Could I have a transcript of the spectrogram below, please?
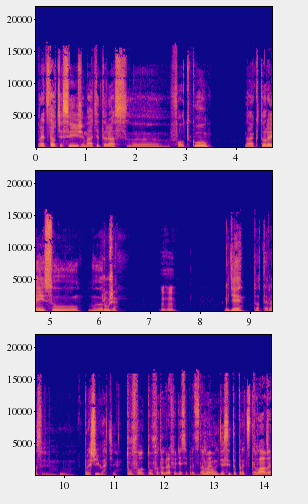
predstavte si, že máte teraz e, fotku, na ktorej sú rúže. Uh-huh. Kde to teraz prežívate? Tú, fo- tú fotografiu, kde si predstavujem? No, kde si to v predstavujete? hlave.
